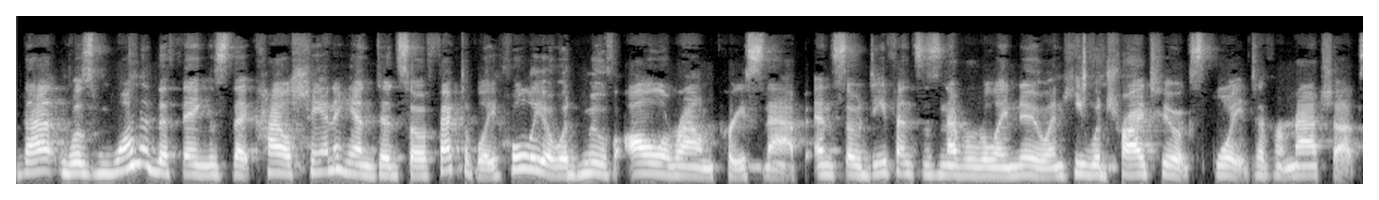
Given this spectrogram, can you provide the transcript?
that was one of the things that Kyle Shanahan did so effectively. Julio would move all around pre snap. And so defenses never really knew, and he would try to exploit different matchups.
